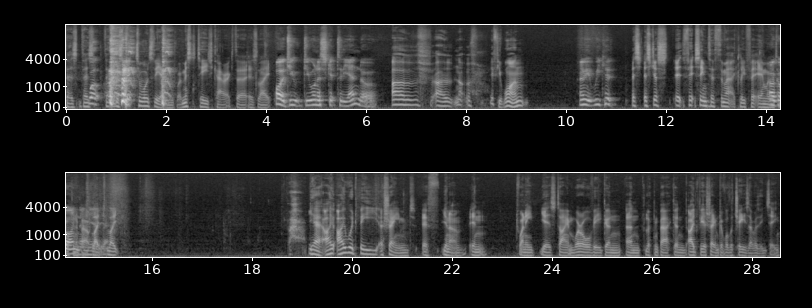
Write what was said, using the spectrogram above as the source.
there's there's, Well- there's this bit towards the end where mr t's character is like Oh, do you do you want to skip to the end or? uh, uh no if you want I mean, we could. It's it's just it fit, seemed to thematically fit in. What We Oh, were go talking on about yeah, like yeah. like. Yeah, I, I would be ashamed if you know in twenty years' time we're all vegan and looking back and I'd be ashamed of all the cheese I was eating.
